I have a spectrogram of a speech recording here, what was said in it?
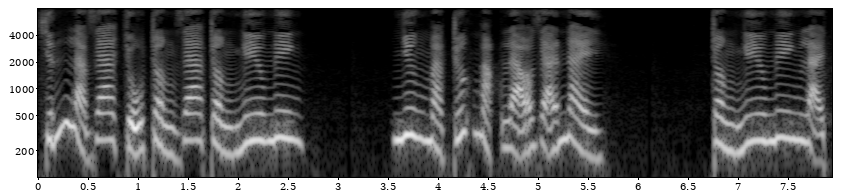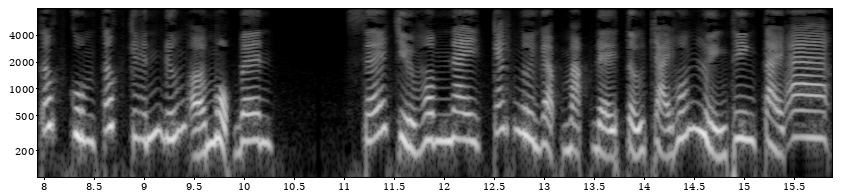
Chính là gia chủ Trần Gia Trần Nghiêu Niên. Nhưng mà trước mặt lão giả này. Trần Nghiêu Niên lại tất cung tất kính đứng ở một bên. Xế chiều hôm nay, các ngươi gặp mặt đệ tử trại huấn luyện thiên tài A.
